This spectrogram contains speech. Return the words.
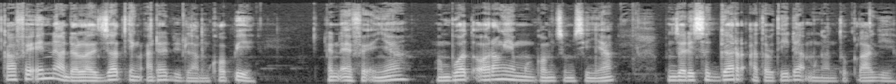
Kafein adalah zat yang ada di dalam kopi, dan efeknya membuat orang yang mengkonsumsinya menjadi segar atau tidak mengantuk lagi.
